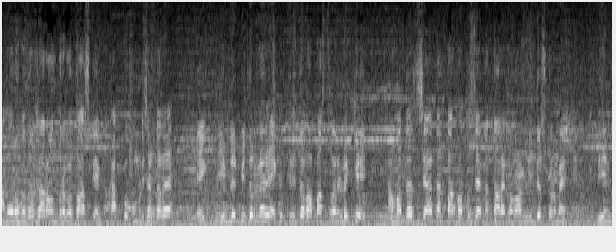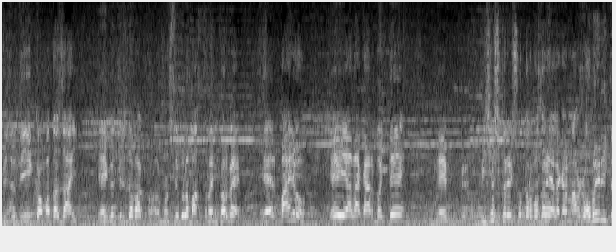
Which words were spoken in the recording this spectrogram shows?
আমার উপজেলার অন্তর্গত আজকে কাপ্য কমিটি সেন্টারে এই লিফলেট বিতরণের একত্রিশ দফা বাস্তবায়নের লক্ষ্যে আমাদের চেয়ারম্যান, ভারপ্রাপ্ত চেয়ারম্যান তারেক রহমান নির্দেশ ক্রমে বিএনপি যদি ক্ষমতা যায় একত্রিশ দফা কর্মসূচিগুলো বাস্তবায়ন করবে। এর বাইরেও এই এলাকার মধ্যে বিশেষ করে সত্তর বছরের এলাকার মানুষ অবহেলিত।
